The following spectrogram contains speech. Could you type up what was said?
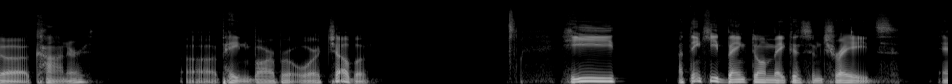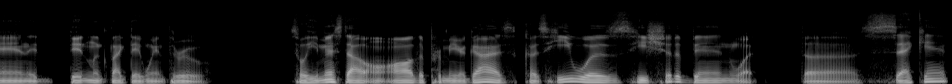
uh, Conner, uh, Peyton Barber, or Chuba. He, I think he banked on making some trades, and it didn't look like they went through. So he missed out on all the premier guys because he was he should have been what the second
